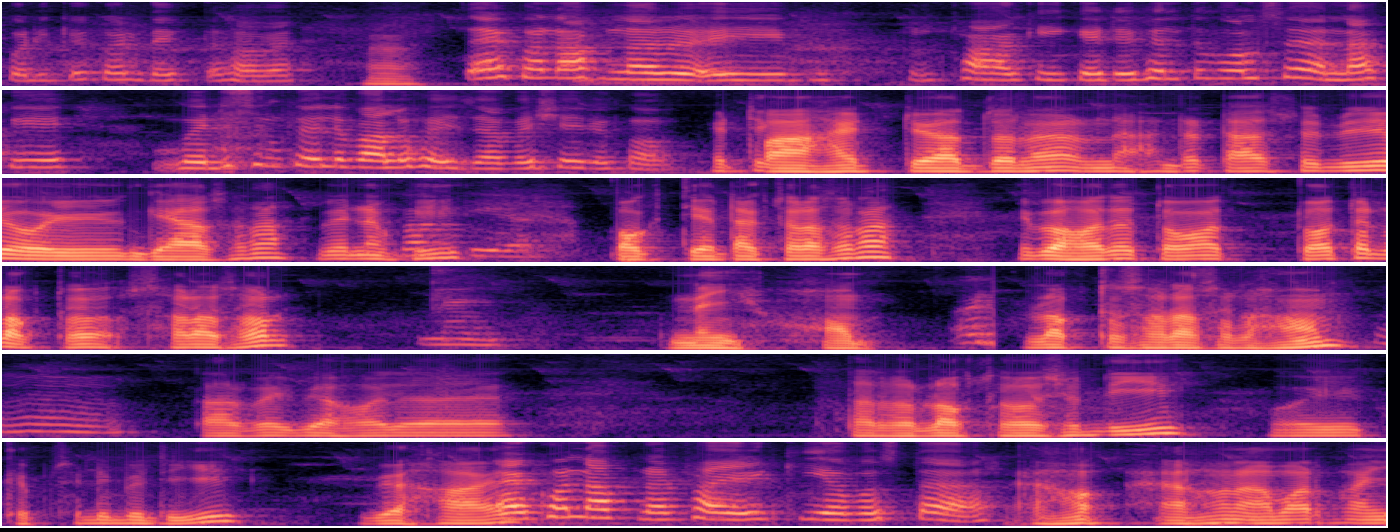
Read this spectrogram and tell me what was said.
পরীক্ষা করে দেখতে হবে। হ্যাঁ। তো এখন আপনার এই পা কি কেটে ফেলতে বলছে নাকি মেডিসিন খাইলে ভালো হয়ে যাবে সেরকম? পা হাঁটতে আসতো না টাচ করবি ওই গে আছে না এবার কি বক্তিয়া। ডাক্তার আছে না? এবার হয়তো তোমার তোমার তো রক্ত চলাচল নেই। হম। রক্ত চলাচল হম। তারপরে এবার হয়তো তারপর রক্ত ওষুধ দিয়ে ওই ক্যাপসুল এবার দিয়ে খায় এখন আপনার পায়ের কি অবস্থা এখন আমার ভাই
